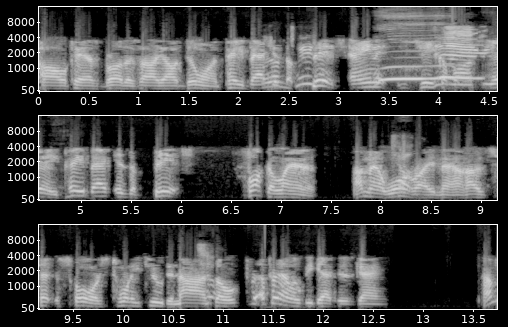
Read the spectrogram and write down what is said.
podcast brothers, how y'all doing? Payback is a bitch, ain't it? G Cavassier. Payback is a bitch. Fuck Atlanta. I'm at war right now. I checked the scores, 22 to 9. So apparently we got this game. I'm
